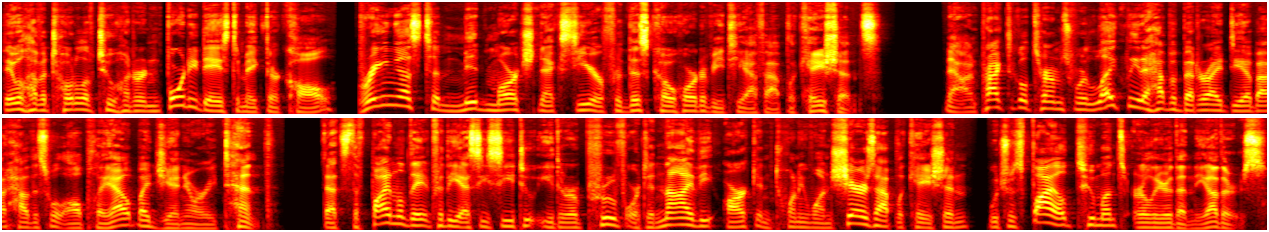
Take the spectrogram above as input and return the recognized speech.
they will have a total of 240 days to make their call, bringing us to mid March next year for this cohort of ETF applications. Now, in practical terms, we're likely to have a better idea about how this will all play out by January 10th. That's the final date for the SEC to either approve or deny the ARK and 21 shares application, which was filed two months earlier than the others.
